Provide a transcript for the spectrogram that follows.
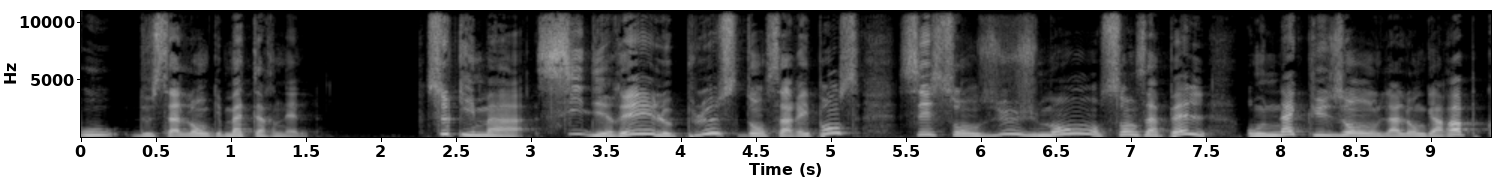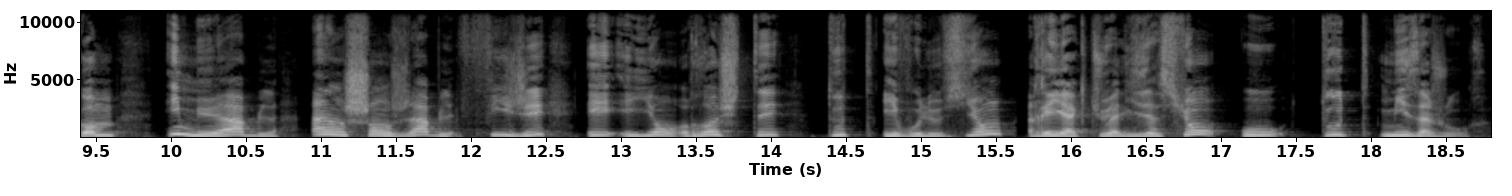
ou de sa langue maternelle? Ce qui m'a sidéré le plus dans sa réponse, c'est son jugement sans appel en accusant la langue arabe comme immuable, inchangeable, figée et ayant rejeté toute évolution, réactualisation ou toute mise à jour.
